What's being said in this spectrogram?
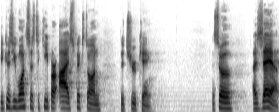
because he wants us to keep our eyes fixed on the true king. And so, Isaiah,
